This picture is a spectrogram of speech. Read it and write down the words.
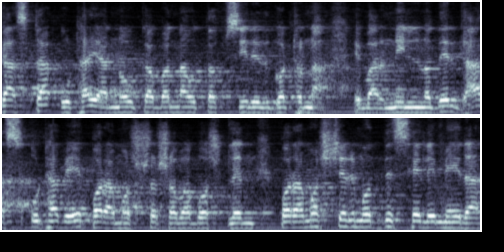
গাছটা উঠাইয়া নৌকা বানাও, তফসিরের ঘটনা। এবার নীল নদের ঘাস উঠাবে, পরামর্শ সভা বসলেন। পরামর্শের মধ্যে ছেলে মেয়েরা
